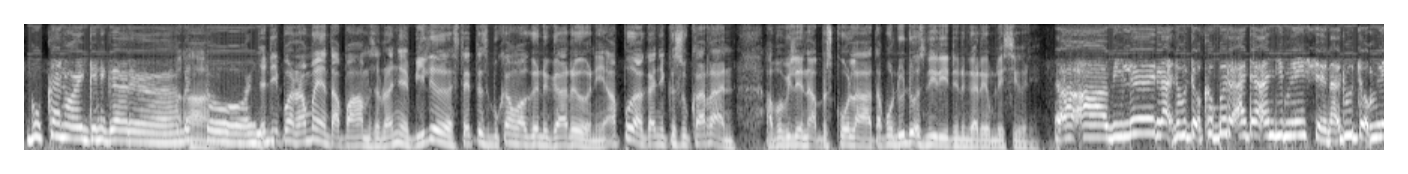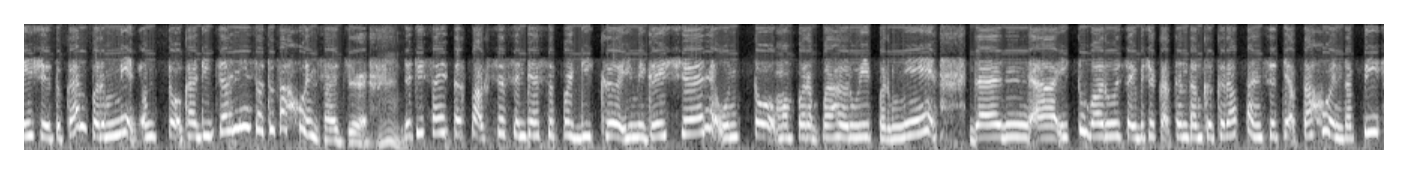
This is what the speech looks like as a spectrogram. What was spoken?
Bukan warga negara ah, Betul Jadi pun ramai yang tak faham sebenarnya Bila status bukan warga negara ni Apa agaknya kesukaran Apabila nak bersekolah Ataupun duduk sendiri di negara Malaysia ni uh, uh, Bila nak duduk keberadaan di Malaysia Nak duduk Malaysia tu kan Permit untuk Khadijah ni Satu tahun saja. hmm. Jadi saya terpaksa sentiasa pergi ke immigration Untuk memperbaharui permit Dan uh, itu baru saya bercakap tentang kekerapan Setiap tahun Tapi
